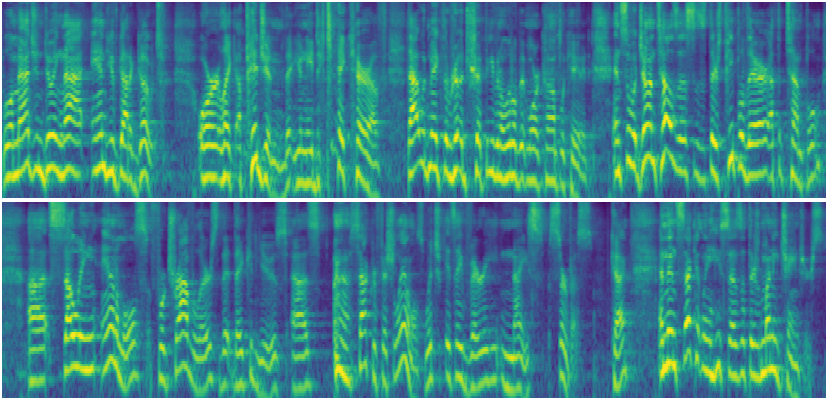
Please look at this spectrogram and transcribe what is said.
Well, imagine doing that, and you've got a goat or like a pigeon that you need to take care of. That would make the road trip even a little bit more complicated. And so, what John tells us is that there's people there at the temple uh, selling animals for travelers that they could use as sacrificial animals, which is a very nice service. Okay? And then, secondly, he says that there's money changers.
